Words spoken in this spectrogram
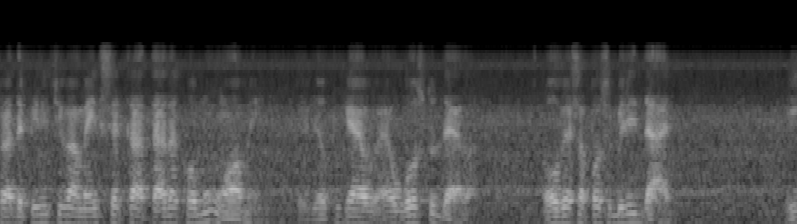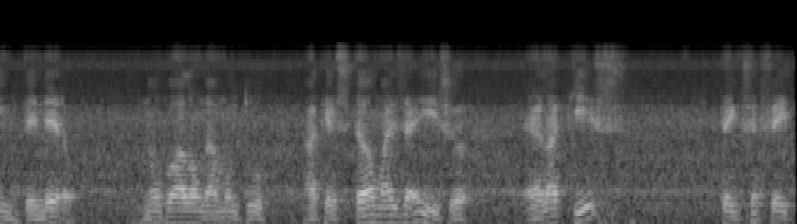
para definitivamente ser tratada como um homem, entendeu? Porque é, é o gosto dela. Houve essa possibilidade. Entenderam? Não vou alongar muito a questão, mas é isso. Ela quis, tem que ser feito.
